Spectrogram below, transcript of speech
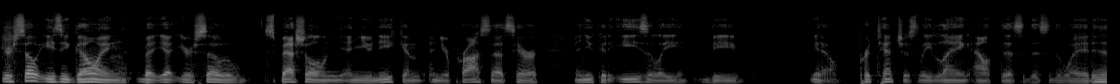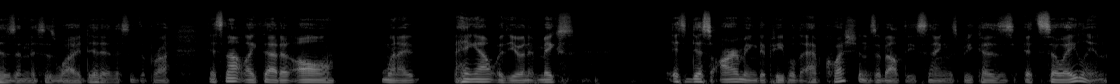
you're so easygoing, but yet you're so special and, and unique in, in your process here, and you could easily be, you know, pretentiously laying out this. This is the way it is, and this is why I did it. And this is the pro. It's not like that at all. When I hang out with you, and it makes it's disarming to people that have questions about these things because it's so alien.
